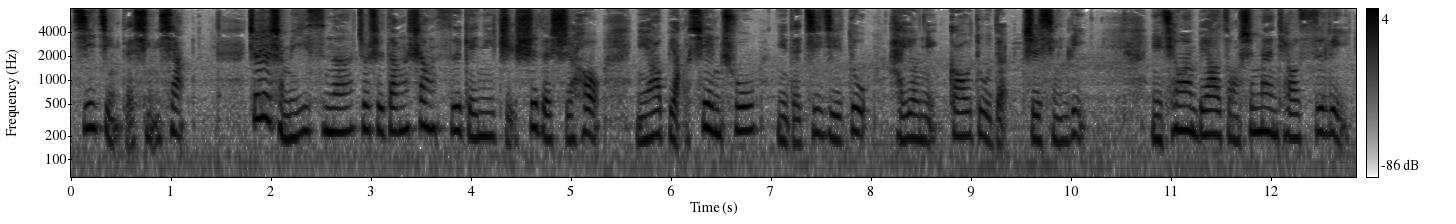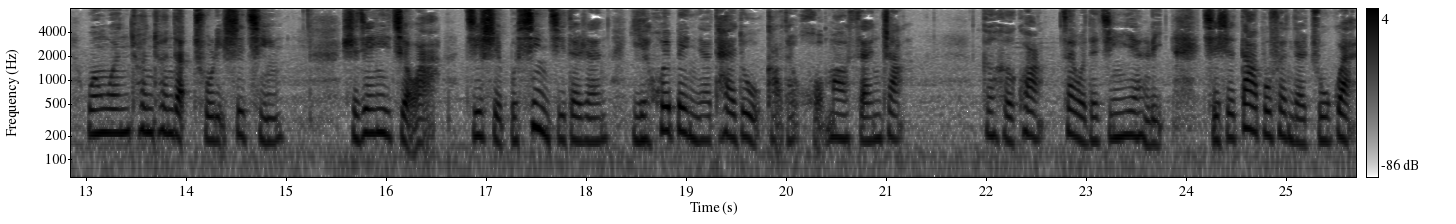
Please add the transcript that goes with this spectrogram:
机警的形象，这是什么意思呢？就是当上司给你指示的时候，你要表现出你的积极度，还有你高度的执行力。你千万不要总是慢条斯理、温温吞吞的处理事情，时间一久啊，即使不性急的人也会被你的态度搞得火冒三丈。更何况，在我的经验里，其实大部分的主管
